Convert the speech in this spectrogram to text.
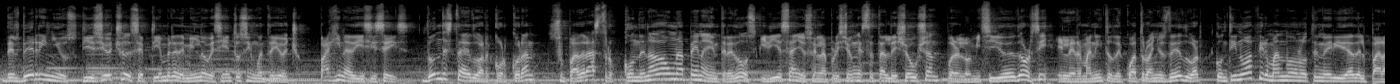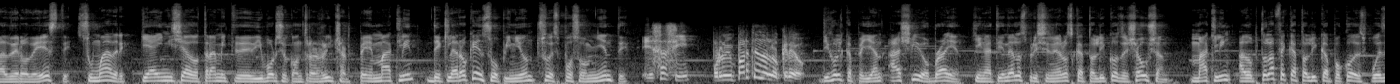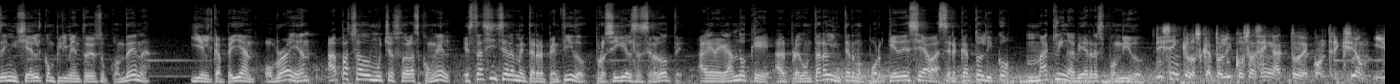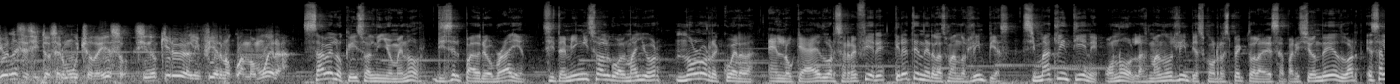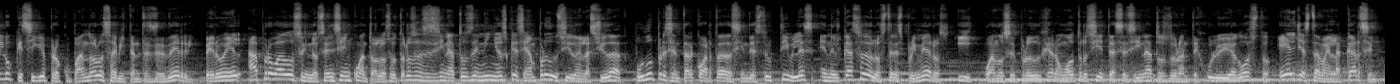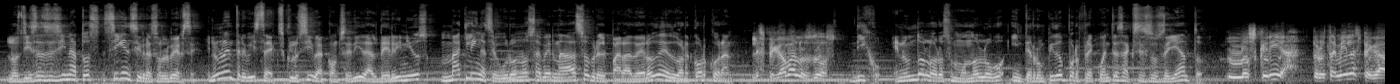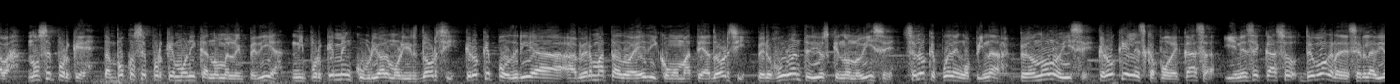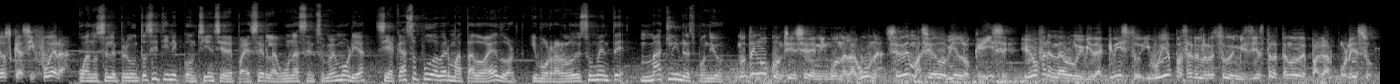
Del Derry News, 18 de septiembre de 1958, página 16. ¿Dónde está Edward Corcoran? Su padrastro, condenado a una pena entre 2 y 10 años en la prisión estatal de Shawshank por el homicidio de Dorsey, el hermanito de 4 años de Edward, continúa afirmando no tener idea del paradero de este. Su madre, que ha iniciado trámite de divorcio contra Richard P. Macklin, declaró que en su opinión su esposo miente. ¿Es así? Por mi parte no lo creo, dijo el capellán Ashley O'Brien, quien atiende a los prisioneros católicos de Shawshank. Macklin adoptó la fe católica poco después de iniciar el cumplimiento de su condena y el capellán O'Brien ha pasado muchas horas con él. Está sinceramente arrepentido, prosigue el sacerdote, agregando que, al preguntar al interno por qué deseaba ser católico, Macklin había respondido: Dicen que los católicos hacen acto de contrición, y yo necesito hacer mucho de eso, si no quiero ir al infierno cuando muera. Sabe lo que hizo al niño menor, dice el padre O'Brien. Si también hizo algo al mayor, no lo recuerda. En lo que a Edward se refiere, cree tener las manos limpias. Si Macklin tiene o no las manos limpias con respecto a la desaparición de Edward, es algo que sigue preocupando a los habitantes de Derry, pero él ha probado su inocencia en cuanto a los otros asesinatos de niños que se han producido en la ciudad. Pudo presentar coartadas indestructibles en el caso de los tres primeros, y cuando se produjeron otros siete asesinatos durante julio y agosto, él ya estaba en la cárcel. Los 10 asesinatos siguen sin resolverse. En una entrevista exclusiva concedida al Daily News, Macklin aseguró no saber nada sobre el paradero de Edward Corcoran. Les pegaba a los dos, dijo, en un doloroso monólogo interrumpido por frecuentes accesos de llanto. Los quería, pero también les pegaba. No sé por qué. Tampoco sé por qué Mónica no me lo impedía, ni por qué me encubrió al morir Dorsey. Creo que podría haber matado matado a Eddie como maté a Dorsey, pero juro ante Dios que no lo hice. Sé lo que pueden opinar, pero no lo hice. Creo que él escapó de casa, y en ese caso debo agradecerle a Dios que así fuera. Cuando se le preguntó si tiene conciencia de padecer lagunas en su memoria, si acaso pudo haber matado a Edward y borrarlo de su mente, Macklin respondió, No tengo conciencia de ninguna laguna, sé demasiado bien lo que hice. He ofrendado mi vida a Cristo y voy a pasar el resto de mis días tratando de pagar por eso.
